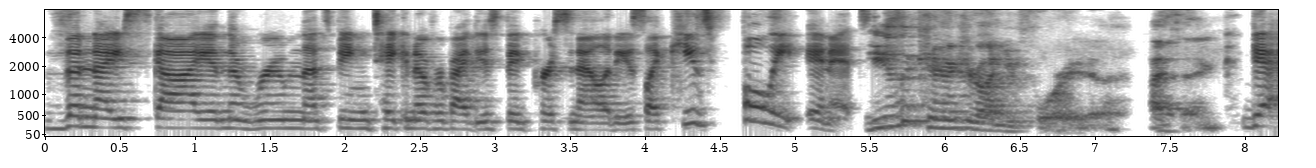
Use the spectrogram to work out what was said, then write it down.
the nice guy in the room that's being taken over by these big personalities. Like he's fully in it. he's a character on Euphoria, I think. Yeah,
